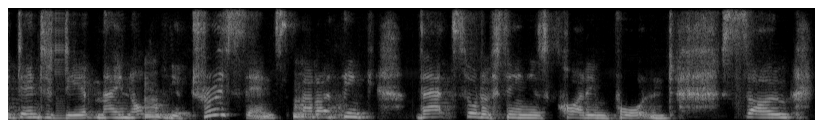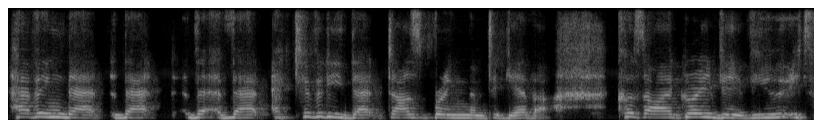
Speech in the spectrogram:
identity. It may not be a true sense, but I think that sort of thing is quite important. So having that that that, that activity that does bring them together, because I agree, Viv, you it's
